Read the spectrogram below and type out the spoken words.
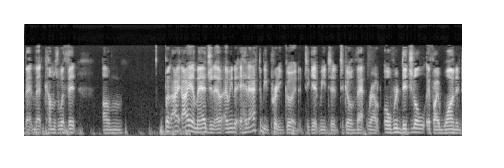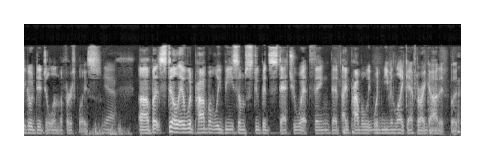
that that comes with it. Um, but I, I imagine I mean it'd have to be pretty good to get me to, to go that route over digital if I wanted to go digital in the first place. yeah. Uh, but still, it would probably be some stupid statuette thing that I probably wouldn't even like after I got it. But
